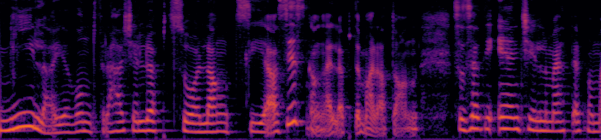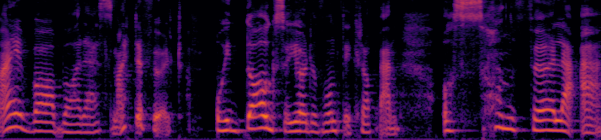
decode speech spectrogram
mila gjør vondt, for jeg har ikke løpt så langt siden sist gang jeg løpte maraton. Så 31 km på meg var bare smertefullt. Og i dag så gjør det vondt i kroppen. Og sånn føler jeg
